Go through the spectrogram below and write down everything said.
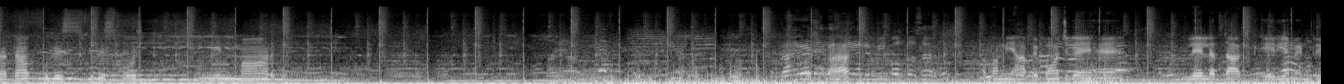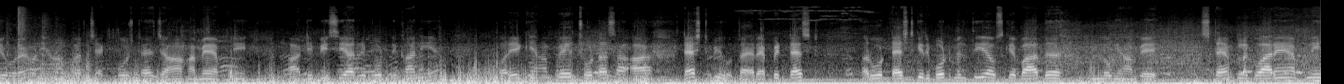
लद्दाख पुलिस पुलिस पोस्ट मार्ग। अब हम यहाँ पे पहुँच गए हैं। लेह लद्दाख एरिया में एंट्री हो रहे हैं और यहाँ पर चेक पोस्ट है जहाँ हमें अपनी आरटीपीसीआर रिपोर्ट दिखानी है। और एक यहाँ पे छोटा सा टेस्ट भी होता है रैपिड टेस्ट और वो टेस्ट की रिपोर्ट मिलती है, उसके बाद हम लोग यहाँ पे स्टैंप लगवा रहे हैं अपनी।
